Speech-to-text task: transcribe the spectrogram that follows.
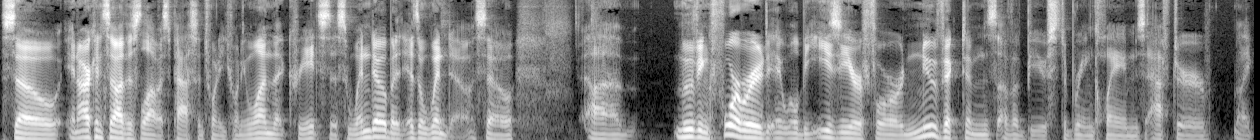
So in Arkansas, this law was passed in 2021 that creates this window, but it is a window. So uh, moving forward, it will be easier for new victims of abuse to bring claims after, like,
